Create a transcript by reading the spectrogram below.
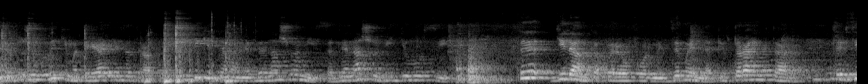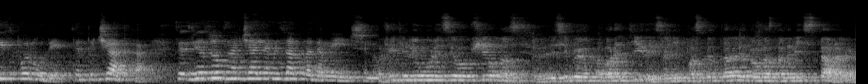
Це дуже великі матеріальні затрати Не тільки для мене, для нашого міста, для нашого відділу освіти. Це ділянка переоформить, земельна, півтора гектара. Це всі споруди, це печатка, це зв'язок з навчальними закладами іншими. Жители улицы вообще у нас, если бы обратились, они постарались бы восстановить старое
